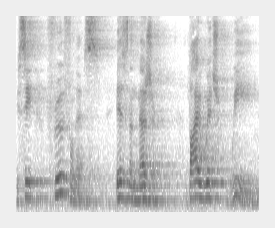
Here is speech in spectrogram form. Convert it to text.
You see, fruitfulness is the measure by which we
